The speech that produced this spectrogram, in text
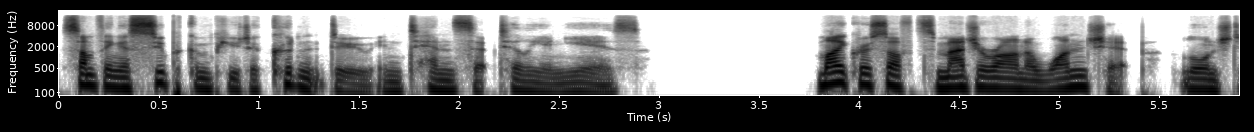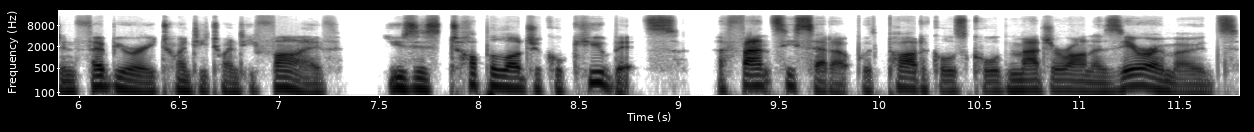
something a supercomputer couldn't do in 10 septillion years. Microsoft's Majorana 1 chip, launched in February 2025, uses topological qubits, a fancy setup with particles called Majorana zero modes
